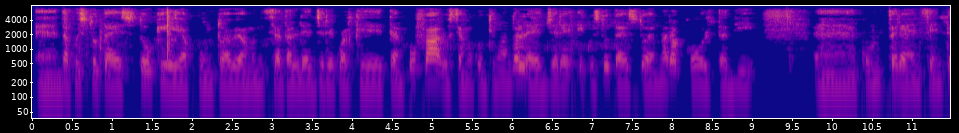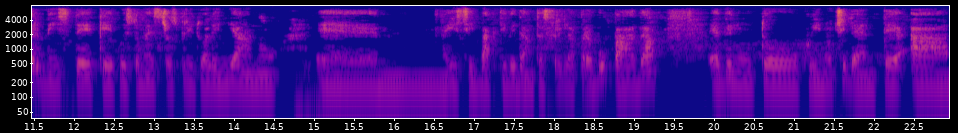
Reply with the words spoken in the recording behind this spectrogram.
eh, da questo testo che appunto avevamo iniziato a leggere qualche tempo fa, lo stiamo continuando a leggere e questo testo è una raccolta di eh, conferenze interviste che questo maestro spirituale indiano ehm, Isi Bhaktivedanta Srila Prabhupada è venuto qui in Occidente a,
